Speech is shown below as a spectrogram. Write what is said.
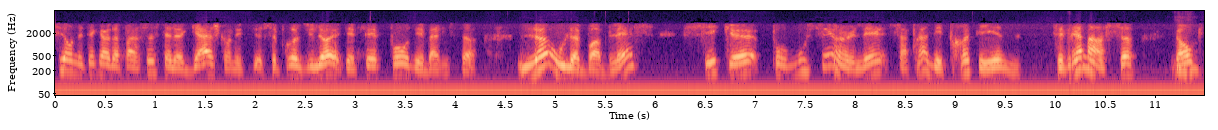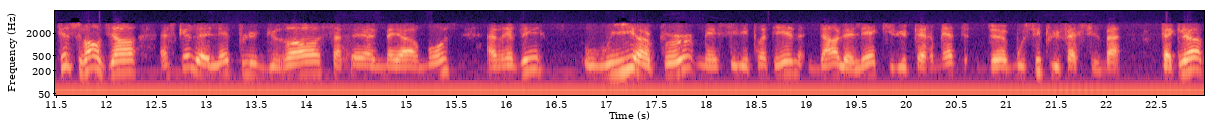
si on était capable de faire ça, c'était le gage qu'on était, ce produit-là était fait pour des baristas. Là où le bas blesse, c'est que pour mousser un lait, ça prend des protéines. C'est vraiment ça. Donc, tu sais, souvent on dit, ah, est-ce que le lait plus gras, ça fait une meilleure mousse? À vrai dire, oui, un peu, mais c'est les protéines dans le lait qui lui permettent de mousser plus facilement. Fait que là,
